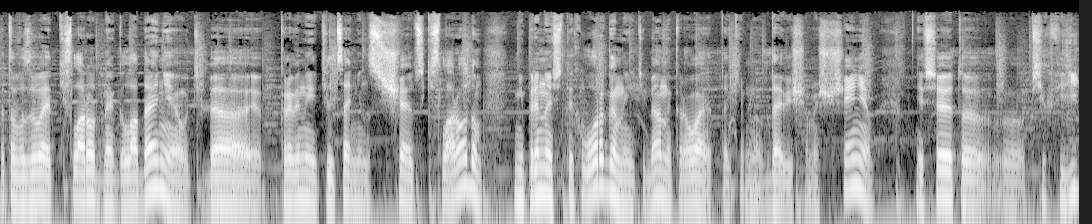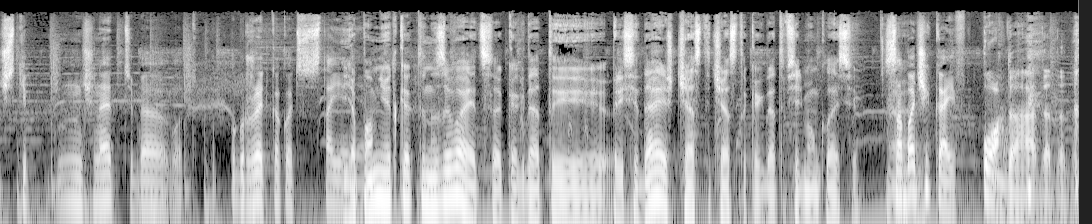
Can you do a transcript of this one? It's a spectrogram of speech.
Это вызывает кислородное голодание. У тебя кровяные тельца не насыщаются кислородом, не приносит их в органы, и тебя накрывает таким ну, давящим ощущением. И все это э, психофизически начинает тебя вот, погружать в какое-то состояние. Я помню, это как-то называется, когда ты приседаешь часто-часто, когда ты в седьмом классе. Собачий кайф. О! Да, да, да, да.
